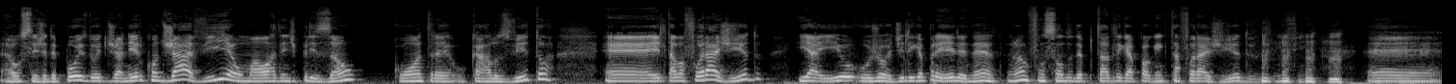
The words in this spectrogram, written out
é, ou seja, depois do 8 de janeiro, quando já havia uma ordem de prisão contra o Carlos Vitor. É, ele estava foragido e aí o, o Jordi liga para ele, né? Não é uma função do deputado ligar para alguém que está foragido, enfim. é,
